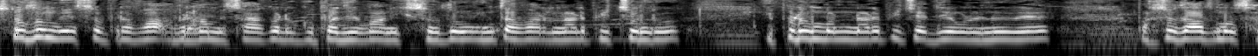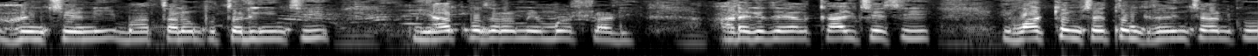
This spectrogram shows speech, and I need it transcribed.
శోధం వేసు ప్రభా అబ్రహాం సాకుడు గొప్ప దీవానికి శోధం ఇంతవరకు నడిపించుండు. ఇప్పుడు మనం నడిపించే దేవుడు నువ్వే. పరిశుధాత్మ సహాయం చేయని మా తలంపు తొలగించి మీ ఆత్మధనం మేము మాట్లాడి. అడగదేయాలు కాల్ చేసి ఈ వాక్యం సైతం గ్రహించడానికి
